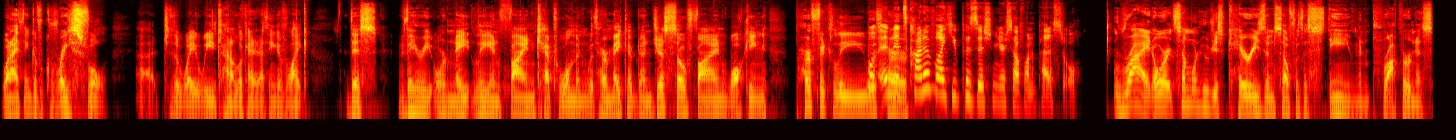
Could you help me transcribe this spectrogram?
when i think of graceful uh, to the way we kind of look at it i think of like this very ornately and fine kept woman with her makeup done just so fine walking perfectly well and her it's kind of like you position yourself on a pedestal Right, or it's someone who just carries themselves with esteem and properness,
